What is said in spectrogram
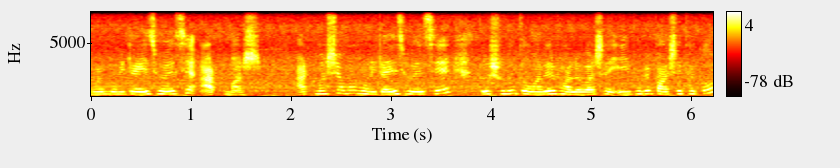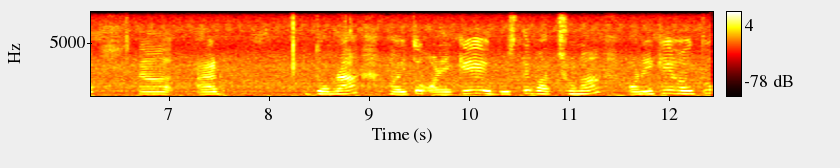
আমার মনিটাইজ হয়েছে আট মাস। আট মাসে আমার মনিটাইজ হয়েছে। তো শুধু তোমাদের ভালোবাসায় এইভাবে পাশে থেকো। আর তোমরা হয়তো অনেকে বুঝতে পারছ না, অনেকে হয়তো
